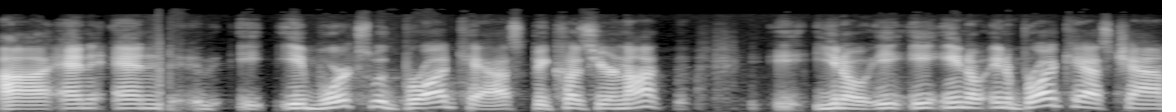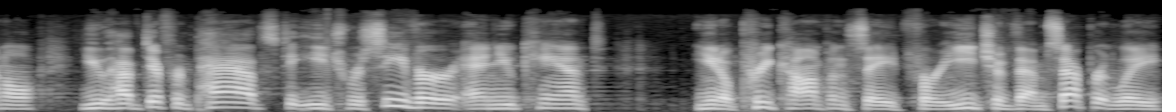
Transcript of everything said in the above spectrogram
uh, and, and it works with broadcast because you're not, you know, you know, in a broadcast channel, you have different paths to each receiver and you can't, you know, pre-compensate for each of them separately.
